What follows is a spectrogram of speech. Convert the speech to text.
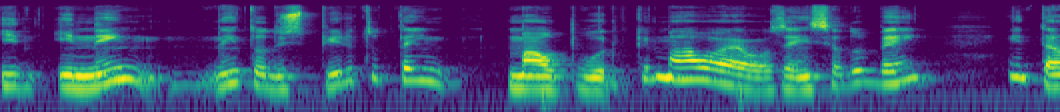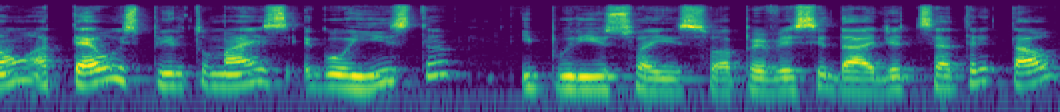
e, e, nem, nem todo espírito tem mal puro, porque mal é a ausência do bem, então até o espírito mais egoísta, e por isso aí sua perversidade, etc e tal,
